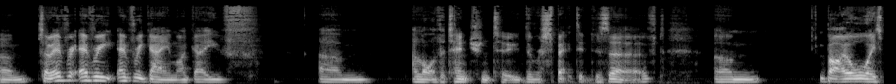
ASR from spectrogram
Um, so every every every game I gave um, a lot of attention to the respect it deserved. Um, but I always,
